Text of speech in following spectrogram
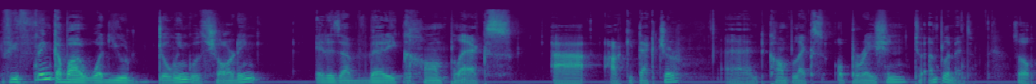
if you think about what you're doing with sharding, it is a very complex uh, architecture and complex operation to implement. So,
